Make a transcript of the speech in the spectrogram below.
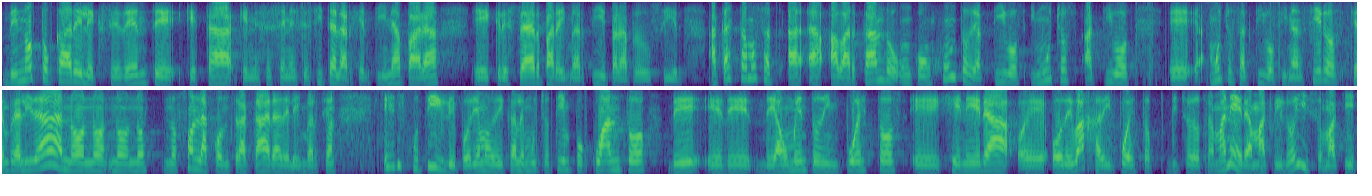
de no tocar el excedente que está que se necesita la Argentina para eh, crecer, para invertir, para producir. Acá estamos abarcando un conjunto de activos y muchos activos, eh, muchos activos financieros que en realidad no no no no no son la contracara de la inversión. Es discutible, podríamos dedicarle mucho tiempo cuánto de, de, aumento de impuestos genera, o de baja de impuestos, dicho de otra manera, Macri lo hizo, Macri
